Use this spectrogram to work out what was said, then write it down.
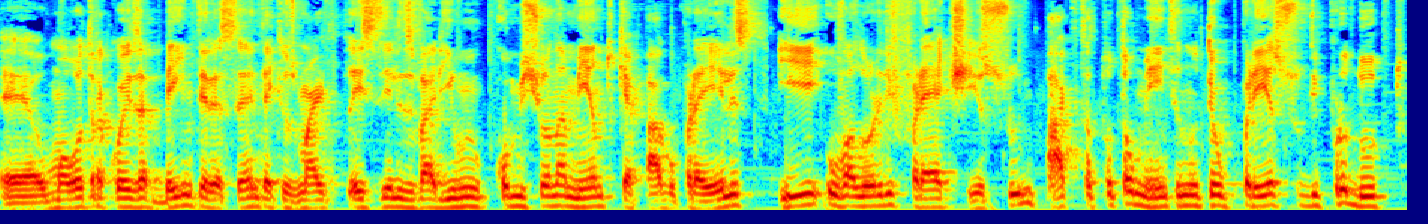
É, uma outra coisa bem interessante é que os marketplaces eles variam o comissionamento que é pago para eles e o valor de frete. Isso impacta totalmente no teu preço de produto.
